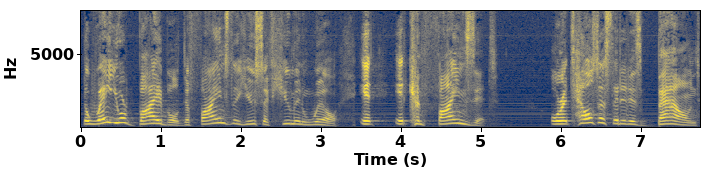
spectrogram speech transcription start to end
The way your Bible defines the use of human will, it, it confines it, or it tells us that it is bound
